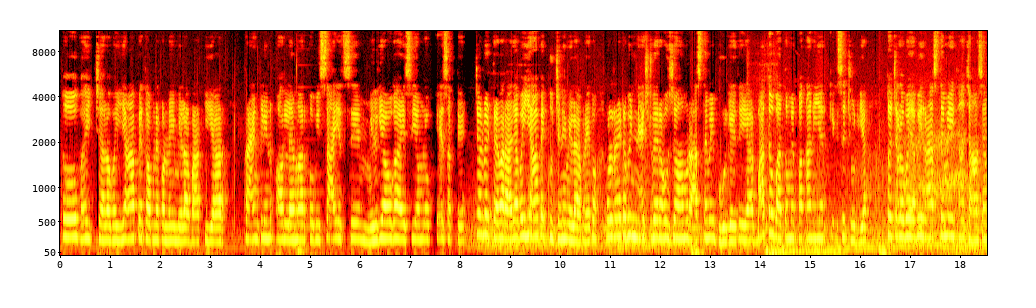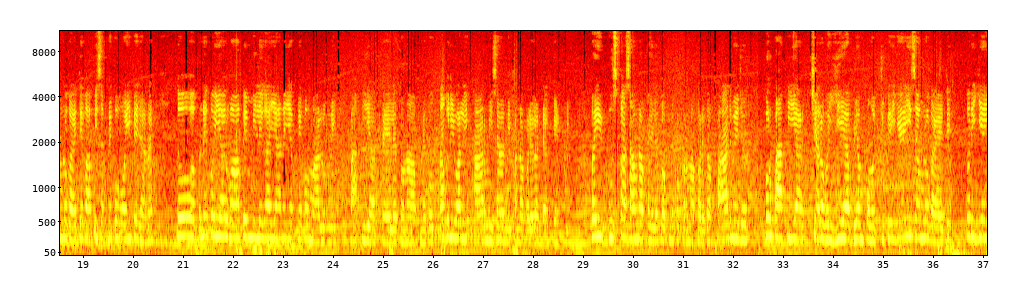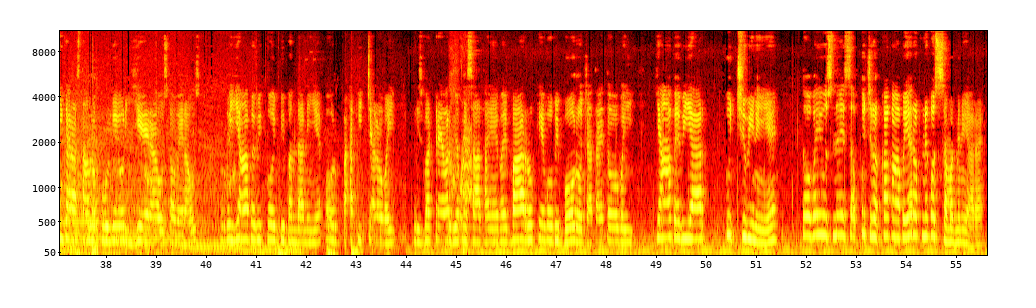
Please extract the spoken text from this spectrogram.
तो भाई, चलो भाई, यहाँ पे तो अपने को नहीं मिला बाकी यार। फ्रैंकलिन और लेमार को भी शायद से मिल गया होगा, ऐसी हम लोग कह सकते चल भाई ट्रेवर आ जा भाई, यहाँ पे कुछ नहीं मिला अपने को। ऑल राइट अभी नेक्स्ट वेयर हाउस जो हम रास्ते में भूल गए थे यार। बातों बातों में पता नहीं यार कैसे छूट गया। तो चलो भाई, अभी रास्ते में ही था जहाँ से हम लोग आए थे, वापिस अपने को वहीं पे जाना है। तो अपने को यार वहाँ पे मिलेगा या नहीं, अपने को मालूम नहीं। बाकी यार, पहले तो ना अपने को तगड़ी वाली आर्मी से ना निकलना पड़ेगा डग गैंग की भाई, उसका सामना पहले तो अपने को करना पड़ेगा। बाद में जो, और बाकी यार, चलो भाई, ये अभी हम पहुँच चुके हैं, यहीं से हम लोग आए थे, और यहीं का रास्ता हम लोग भूल गए, और ये रहा उसका वेयर हाउस और भाई, यहाँ पे भी कोई भी बंदा नहीं है, और बाकी चलो भाई, और इस बार ड्राइवर भी अपने साथ आए हैं भाई, बाहर रुक के वो भी बोर हो जाता है तो भाई, यहाँ पे भी यार, कुछ भी नहीं है। तो भाई, उसने सब कुछ रखा कहाँ पे यार, अपने को समझ में नहीं आ रहा है।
